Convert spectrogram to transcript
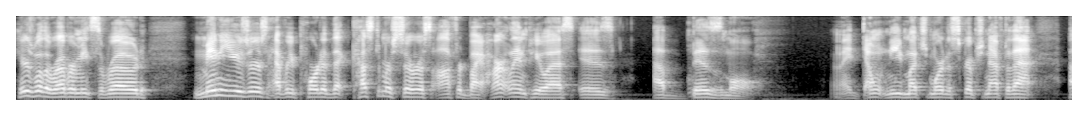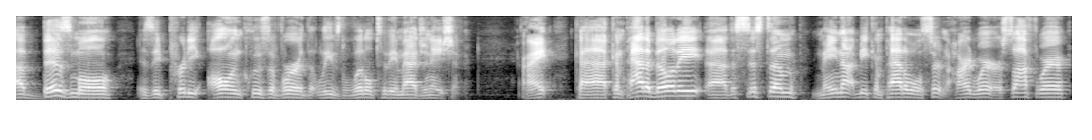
here's where the rubber meets the road. Many users have reported that customer service offered by Heartland POS is abysmal. And I don't need much more description after that. Abysmal is a pretty all inclusive word that leaves little to the imagination. All right. Uh, compatibility uh, the system may not be compatible with certain hardware or software,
